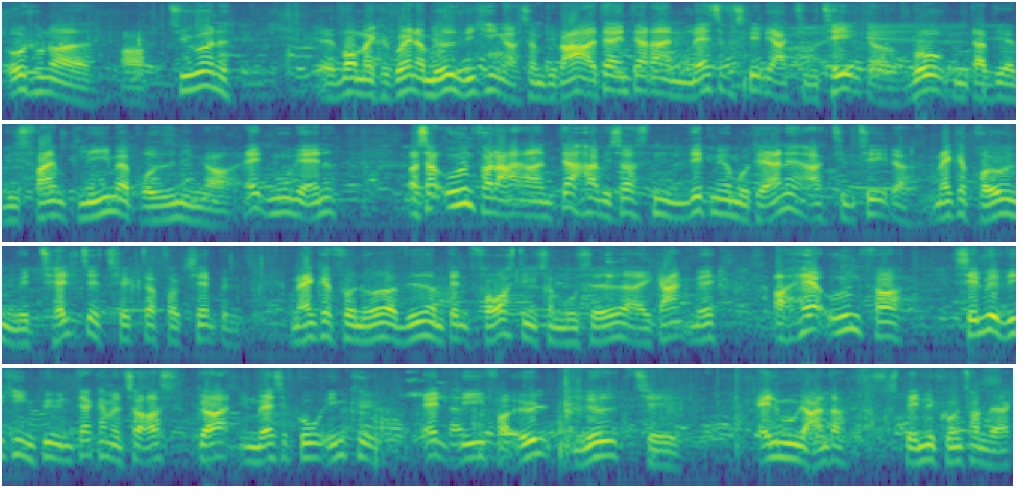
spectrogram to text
820'erne, øh, hvor man kan gå ind og møde vikinger, som de var. Og derinde der er der en masse forskellige aktiviteter, våben, der bliver vist frem, klimabrydning og alt muligt andet. Og så uden for lejren, der har vi så sådan lidt mere moderne aktiviteter. Man kan prøve en metaldetektor for eksempel. Man kan få noget at vide om den forskning, som museet er i gang med. Og her uden for selve vikingbyen, der kan man så også gøre en masse gode indkøb. Alt lige fra øl nød til alle mulige andre spændende kunsthåndværk.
